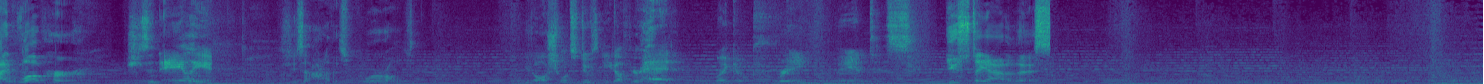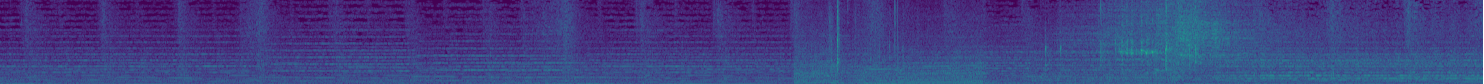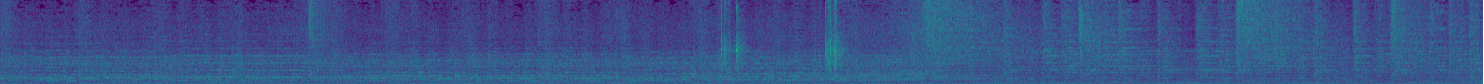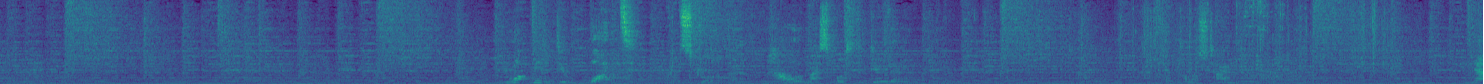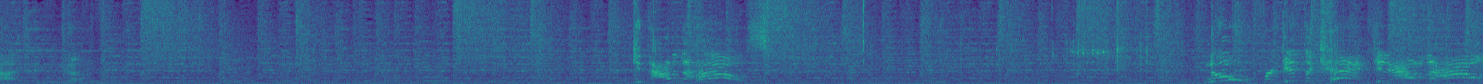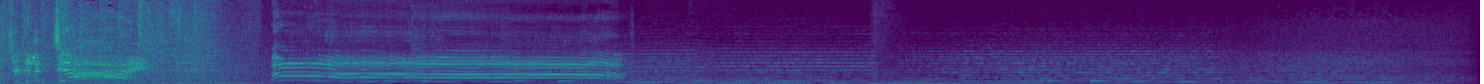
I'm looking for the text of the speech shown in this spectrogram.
I love her. She's an alien. She's out of this world. Dude, all she wants to do is eat off your head. Like a praying mantis. You stay out of this. You want me to do what? Quit screwing around. How am I supposed to do that? How much time do you have? Not enough. Get out of the house! No! Forget the cat! Get out of the house! You're gonna die!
